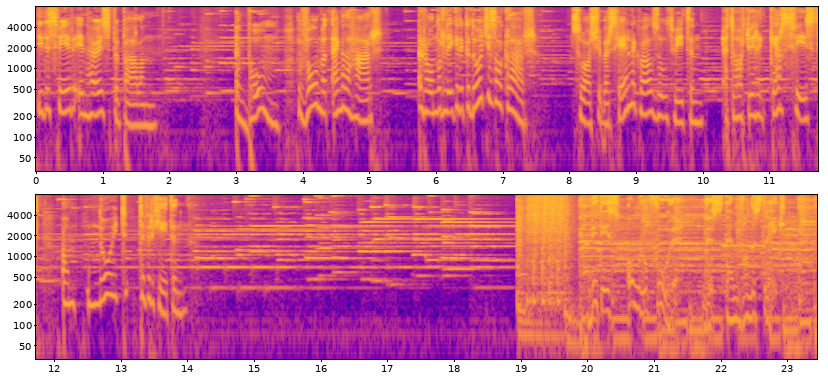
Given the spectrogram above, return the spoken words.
die de sfeer in huis bepalen. Een boom vol met engelenhaar. Eronder liggen de cadeautjes al klaar. Zoals je waarschijnlijk wel zult weten, het wordt weer een kerstfeest om nooit te vergeten. Dit is Omroep Voeren, de stem van de streek.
